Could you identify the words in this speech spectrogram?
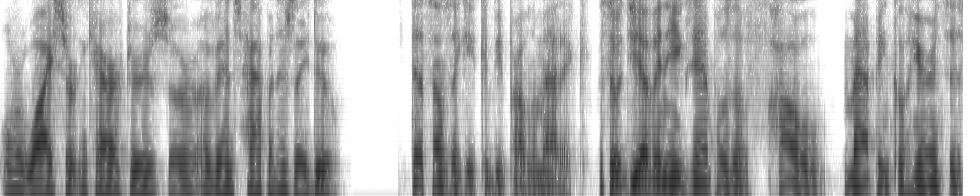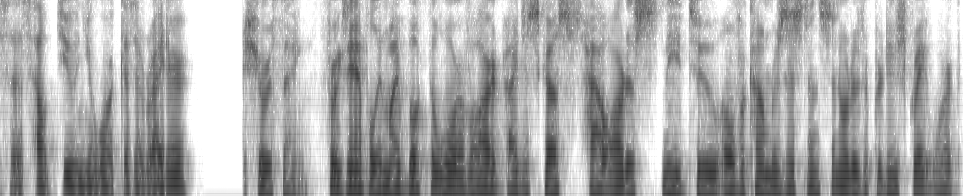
or why certain characters or events happen as they do that sounds like it could be problematic. So, do you have any examples of how mapping coherences has helped you in your work as a writer? Sure thing. For example, in my book, The War of Art, I discuss how artists need to overcome resistance in order to produce great work.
